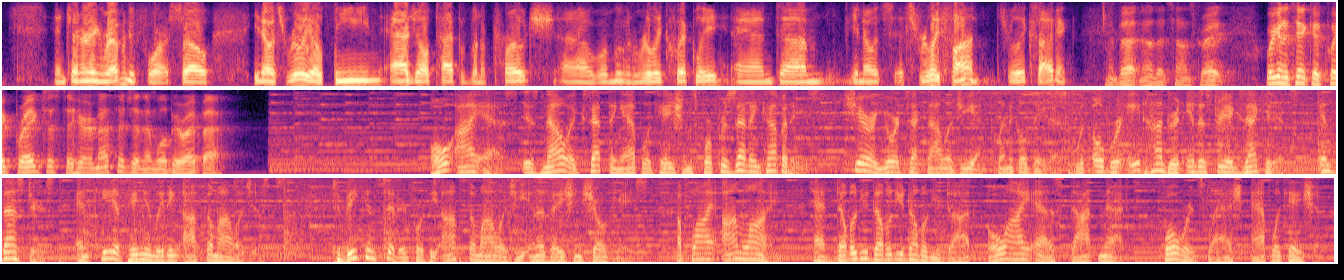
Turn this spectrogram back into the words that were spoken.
and generating revenue for us. So you know, it's really a lean, agile type of an approach. Uh, we're moving really quickly, and um, you know, it's it's really fun. It's really exciting. I bet. No, that sounds great. We're going to take a quick break just to hear a message, and then we'll be right back. OIS is now accepting applications for presenting companies. Share your technology and clinical data with over 800 industry executives, investors, and key opinion leading ophthalmologists. To be considered for the Ophthalmology Innovation Showcase, apply online at www.ois.net forward slash application.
